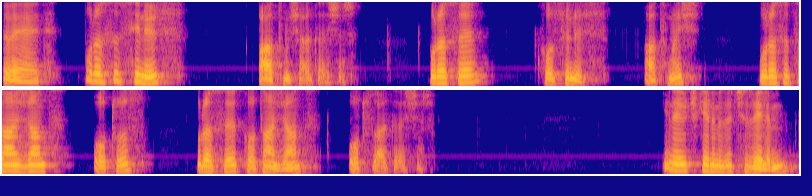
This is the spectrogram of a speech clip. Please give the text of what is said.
Evet. Burası sinüs 60 arkadaşlar. Burası kosinüs 60. Burası tanjant 30. Burası kotanjant 30 arkadaşlar. Yine üçgenimizi çizelim.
